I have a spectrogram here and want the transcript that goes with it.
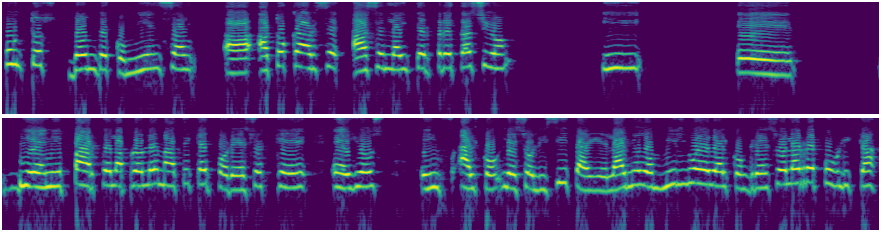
puntos donde comienzan a, tocarse, hacen la interpretación y eh, viene parte de la problemática y por eso es que ellos le solicita en el año 2009 al Congreso de la República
